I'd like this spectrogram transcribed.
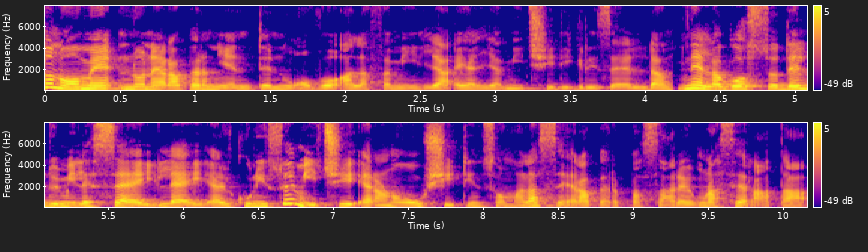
Questo nome non era per niente nuovo alla famiglia e agli amici di Griselda. Nell'agosto del 2006 lei e alcuni suoi amici erano usciti insomma la sera per passare una serata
